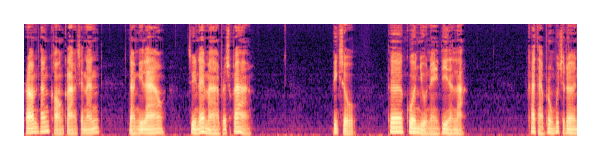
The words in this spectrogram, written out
พร้อมทั้งของกลางฉะนั้น ดังนี้แล้วจึงได้มาพระชก้าภิกษุ เธอควรอยู่ในที่นั้นละ่ะ ข้าแต่พระองค์ผู้เจริญ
